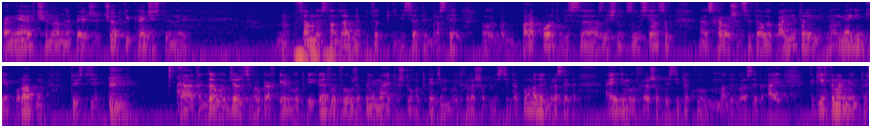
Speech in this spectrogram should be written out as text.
помягче, но он опять же четкий, качественный, ну, самый стандартный 550 браслет, ой, паракорд без различных заусенцев, с хорошей цветовой палитрой, ну, мягенький, аккуратный. То есть, а, когда вы держите в руках Эльвуд и Эдвуд, вы уже понимаете, что вот этим будет хорошо плести такую модель браслета, а этим будет хорошо плести такую модель браслета. А в каких-то моментах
